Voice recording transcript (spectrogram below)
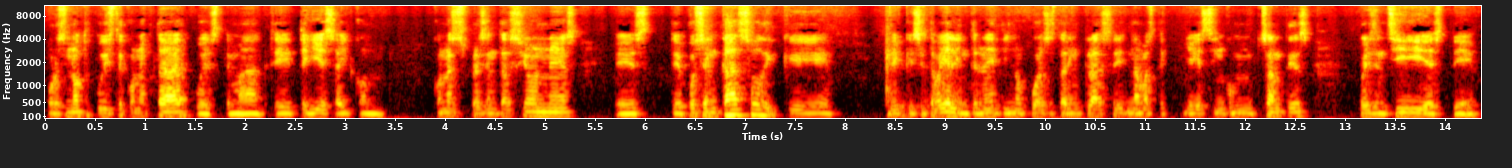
por si no te pudiste conectar, pues te, te, te guíes ahí con, con esas presentaciones. Este, pues en caso de que, de que se te vaya el internet y no puedas estar en clase, nada más te llegues cinco minutos antes, pues en sí este,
